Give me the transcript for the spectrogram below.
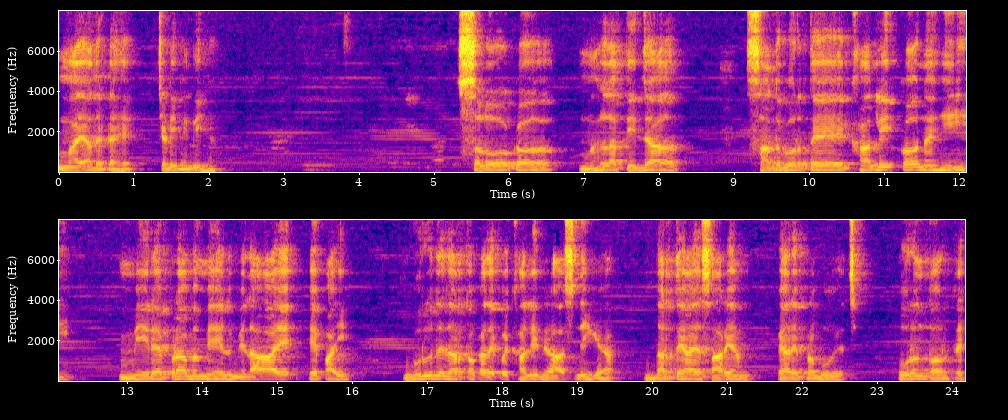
ਮਾਇਆ ਦੇ ਟਹੇ ਚੜੀ ਰਹਿੰਦੀ ਹੈ। ਸ਼ਲੋਕ, ਮਹਲਾ ਤੀਜਾ, ਸਤਗੁਰ ਤੇ ਖਾਲੀ ਕੋ ਨਹੀਂ, ਮੇਰੇ ਪ੍ਰਭ ਮੇਲ ਮਿਲਾਏ। ਇਹ ਭਾਈ, ਗੁਰੂ ਦੇ ਦਰ ਤੋਂ ਕਦੇ ਕੋਈ ਖਾਲੀ ਨਿਰਾਸ਼ ਨਹੀਂ ਗਿਆ। ਦਰ ਤੇ ਆਏ ਸਾਰਿਆਂ ਨੂੰ ਪਿਆਰੇ ਪ੍ਰਭੂ ਵਿੱਚ ਪੂਰਨ ਤੌਰ ਤੇ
